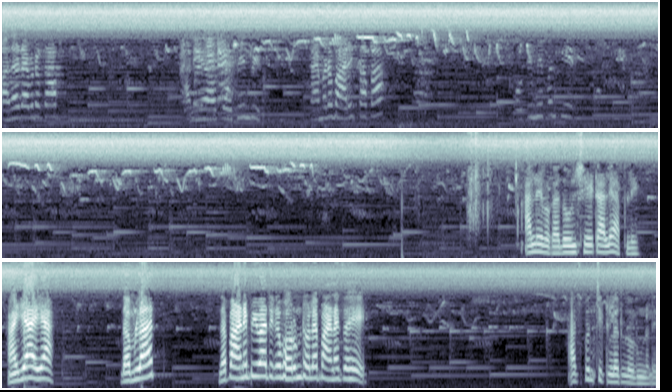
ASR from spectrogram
कांदा टॅमॅटो काप आणि कोथिंबीर टॅमॅटो बारीक कापा. कोथिंबीर पण चिर आले बघा दोन शेट आले आपले. हा या या. दमलात? जा पाणी पिवा तिकडे भरून ठेवलंय पाण्याचं हे. आज पण चिखलात लोरून आले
